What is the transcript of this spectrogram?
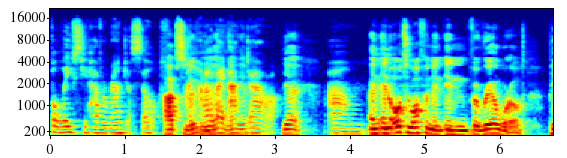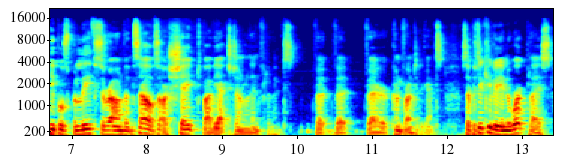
beliefs you have around yourself. Absolutely, And how do yeah, they yeah, act out? yeah. Um, And, and all too often in, in the real world, people's beliefs around themselves are shaped by the external influence that, that they're confronted against. So, particularly in the workplace,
